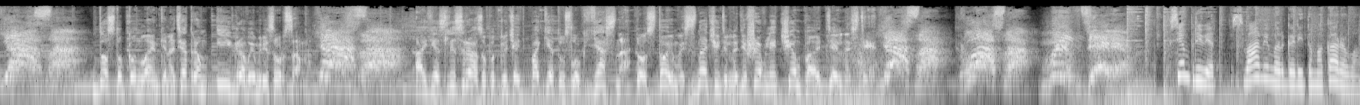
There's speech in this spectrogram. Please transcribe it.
Ясно! Доступ к онлайн-кинотеатрам и игровым ресурсам. Ясно! А если сразу подключать пакет услуг «Ясно», то стоимость значительно дешевле, чем по отдельности. Ясно! Классно! Мы в деле! Всем привет! С вами Маргарита Макарова.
